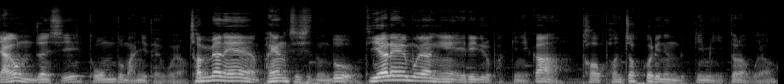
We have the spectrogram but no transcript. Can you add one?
야간 운전 시 도움도 많이 되고요. 전면에 방향 지시등도 DRL 모양의 LED로 바뀌니까 더 번쩍거리는 느낌이 있더라고요.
